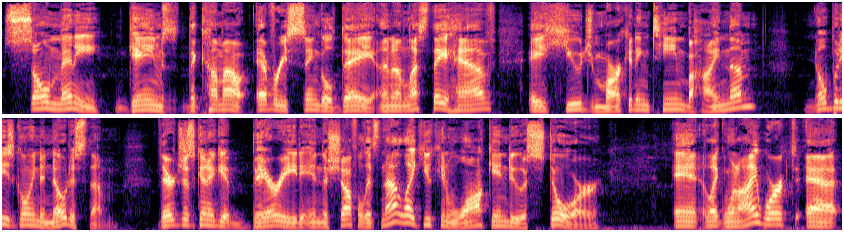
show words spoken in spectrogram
so many games that come out every single day and unless they have a huge marketing team behind them nobody's going to notice them they're just going to get buried in the shuffle. It's not like you can walk into a store and like when I worked at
